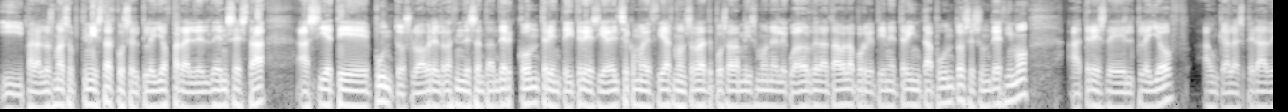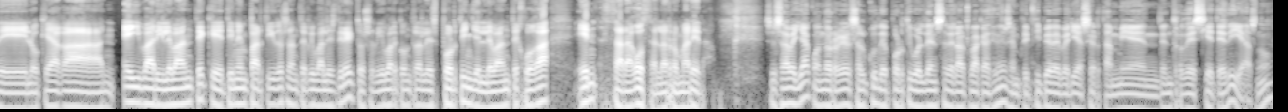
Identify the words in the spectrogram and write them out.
Y para los más optimistas, pues el playoff para el Eldense está a 7 puntos. Lo abre el Racing de Santander con 33. Y el Elche, como decías, Monserrate, pues ahora mismo en el ecuador de la tabla porque tiene 30 puntos, es un décimo, a 3 del playoff, aunque a la espera de lo que hagan Eibar y Levante, que tienen partidos ante rivales directos. El Eibar contra el Sporting y el Levante juega en Zaragoza, en la Romareda. ¿Se sabe ya cuándo regresa el Club Deportivo Eldense de las vacaciones? En principio debería ser también dentro de siete días, ¿no?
